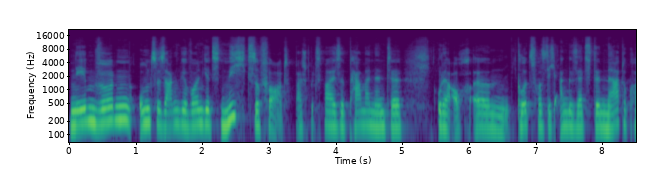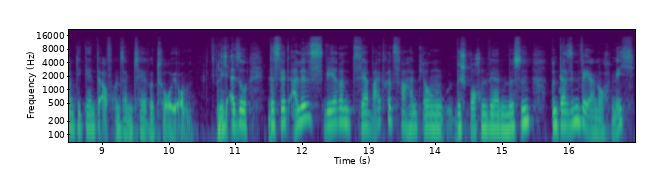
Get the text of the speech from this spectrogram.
nehmen würden, um zu sagen, wir wollen jetzt nicht sofort beispielsweise permanente oder auch ähm, kurzfristig angesetzte NATO-Kontingente auf unserem Territorium. Also das wird alles während der Beitrittsverhandlungen besprochen werden müssen. Und da sind wir ja noch nicht.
